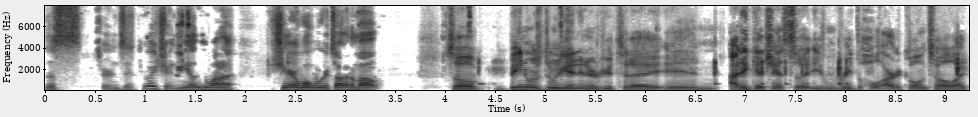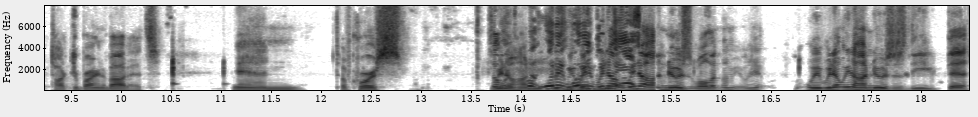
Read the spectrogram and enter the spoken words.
this certain situation. Neil, you want to share what we were talking about? So Beane was doing an interview today, and I didn't get a chance to even read the whole article until I talked to Brian about it. And of course, So we know how what- what did- we, what we, we you know we know how news. Well, let me. We, we know we know how news is. The the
